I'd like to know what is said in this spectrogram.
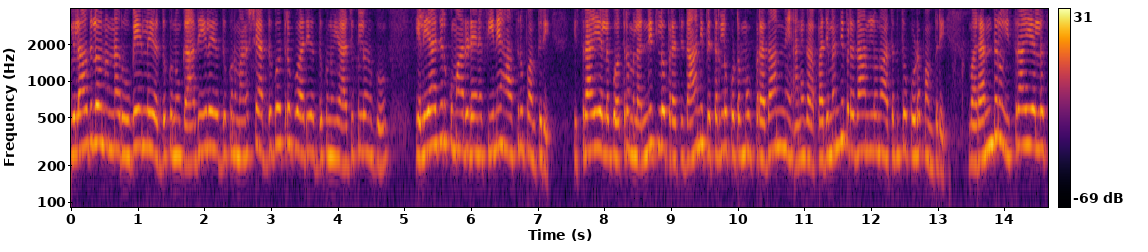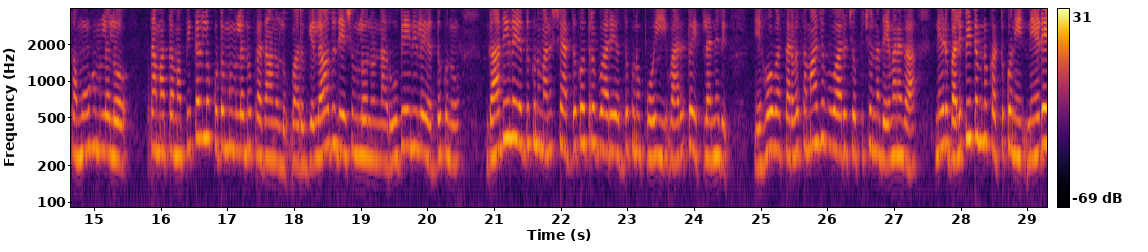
గులాదులోనున్న రూబేన్ల యొద్దకును గాదీల యొద్దకును మనషే అర్ధగోత్రపు వారి యొద్దకును యాజకులకు ఎలియాజరు కుమారుడైన ఫీనేహాసును పంపిరి. ఇస్రాయేళ్ళ గోత్రములన్నిటిలో ప్రతి దాని పితరుల కుటుంబ ప్రధాని అనగా పది మంది ప్రధానులను అతనితో కూడా పంపిరి. వారందరూ ఇస్రాయేళ్ళ సమూహములలో తమ తమ పితరుల కుటుంబములను ప్రధానులు. వారు గిలాదు దేశంలోనున్న రూబేనిల యొద్దకును గాదీల యొద్దకును మనిషి అర్ధగోత్రపు వారి యొద్దకును పోయి వారితో ఇట్లనిరి. యహోవా సర్వ సమాజపు వారు చెప్పుచున్నదేమనగా నేడు బలిపీఠమును కట్టుకొని నేడే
